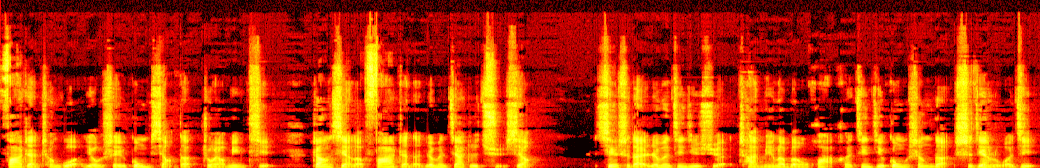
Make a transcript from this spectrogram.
发展成果由谁共享的重要命题，彰显了发展的人文价值取向。新时代人文经济学阐明了文化和经济共生的实践逻辑。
